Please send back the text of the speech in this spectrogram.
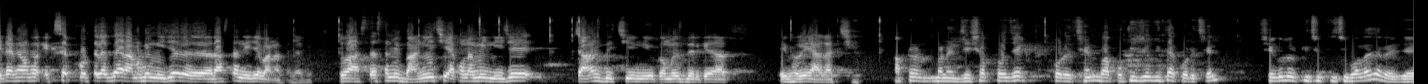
এটাকে আমাকে অ্যাকসেপ্ট করতে লাগবে আর আমাকে নিজের রাস্তা নিজে বানাতে লাগবে। তো আস্তে আস্তে আমি বানিয়েছি। এখন আমি নিজে চান্স দিচ্ছি নিউ কামার্সদেরকে আর এইভাবেই আগাচ্ছি। আপনার মানে যেসব প্রজেক্ট করেছেন বা প্রতিযোগিতা করেছেন সেগুলোর কিছু কিছু বলা যাবে? যে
